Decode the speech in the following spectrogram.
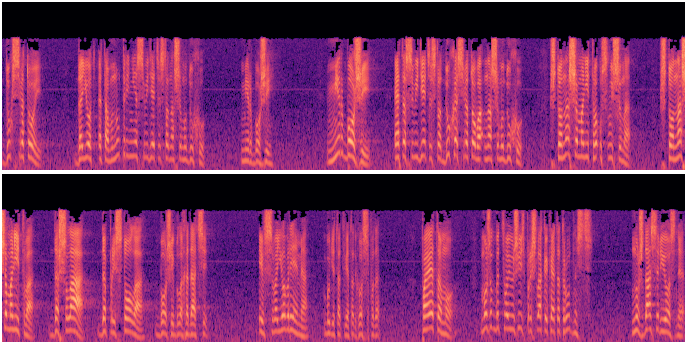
Дух Святой дает это внутреннее свидетельство нашему Духу. Мир Божий. Мир Божий – это свидетельство Духа Святого нашему Духу, что наша молитва услышана, что наша молитва дошла до престола Божьей благодати. И в свое время будет ответ от Господа. Поэтому, может быть, в твою жизнь пришла какая-то трудность, нужда серьезная.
